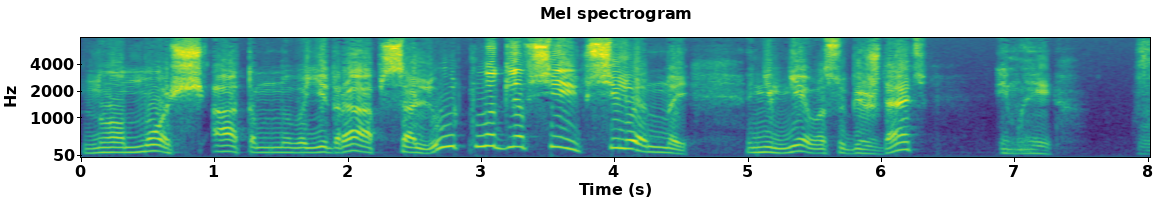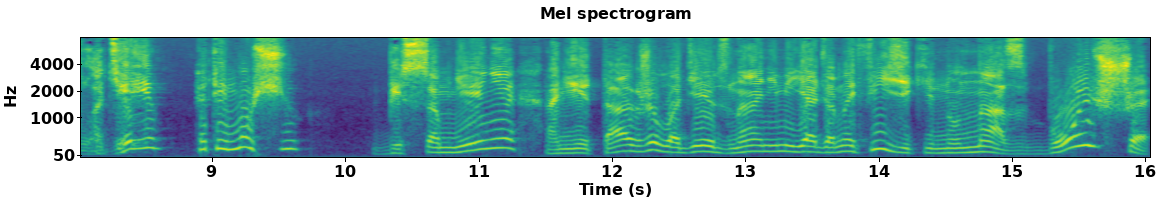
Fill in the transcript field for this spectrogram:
Но мощь атомного ядра абсолютно для всей Вселенной. Не мне вас убеждать, и мы владеем этой мощью. Без сомнения, они также владеют знаниями ядерной физики, но нас больше,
